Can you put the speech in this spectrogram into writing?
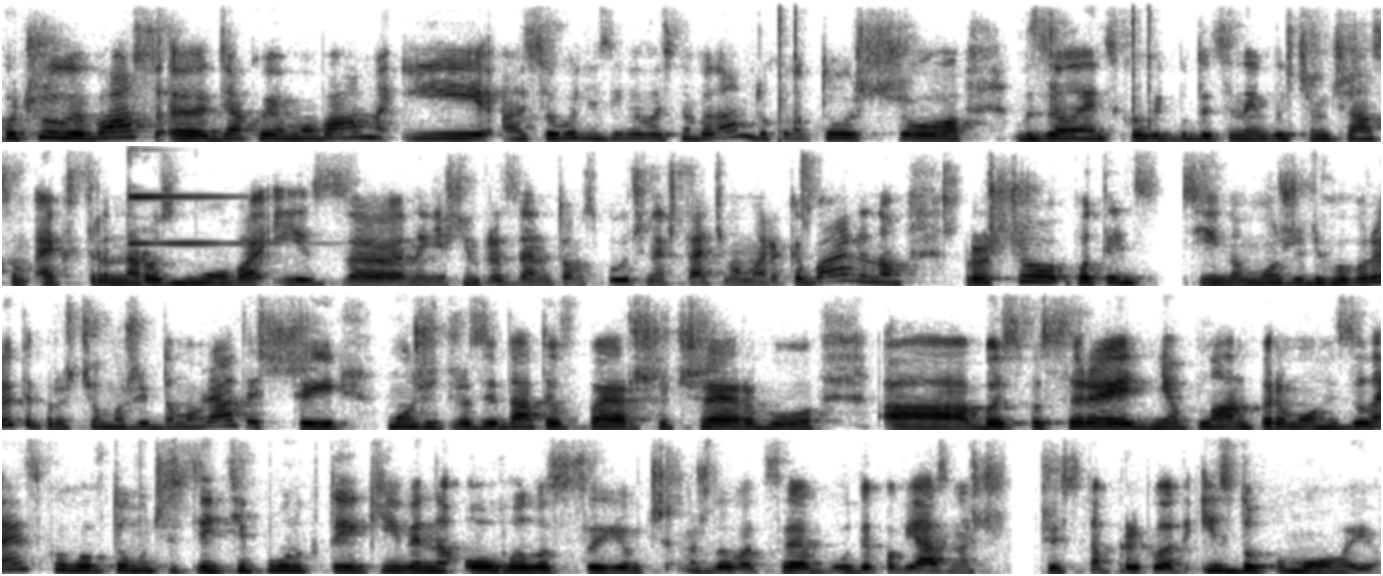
Почули вас, е, дякуємо вам. І сьогодні з'явилась новина на рахунок того, що в Зеленського відбудеться найближчим часом екстрена розмова із е, нинішнім президентом Сполучених Штатів Америки Байденом. Про що потенційно можуть говорити, про що можуть домовлятись, чи можуть розглядати в першу чергу а, безпосередньо план перемоги Зеленського, в тому числі ті пункти, які він оголосив, чи можливо це буде пов'язано щось, наприклад, із допомогою.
